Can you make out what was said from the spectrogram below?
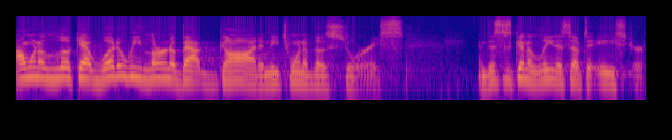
I want to look at what do we learn about God in each one of those stories. And this is going to lead us up to Easter,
